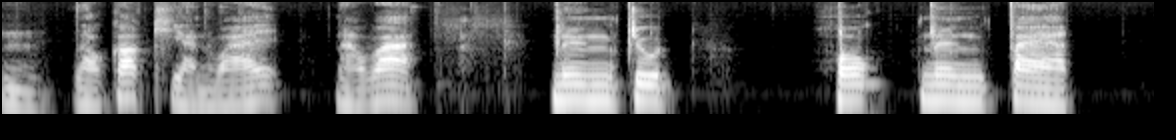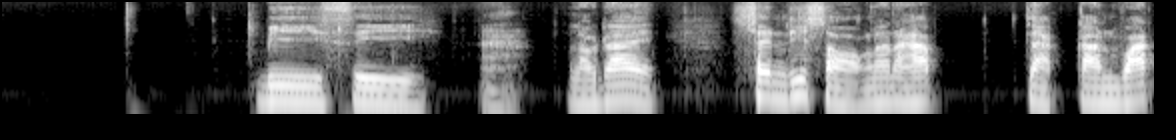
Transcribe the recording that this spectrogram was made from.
อืมเราก็เขียนไว้นะว่า 1.618 bc อะเราได้เส้นที่ 2 แล้วนะครับ จากการวัด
